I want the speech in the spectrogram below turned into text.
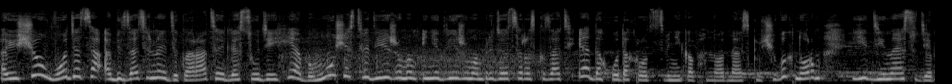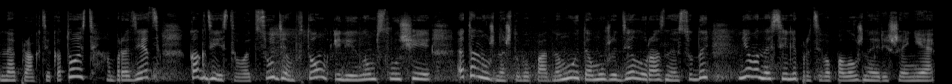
А еще вводятся обязательные декларации для судей. И об имуществе движимом и недвижимом придется рассказать, и о доходах родственников. Но одна из ключевых норм – единая судебная практика, то есть образец, как действовать судьям в том или ином случае. Это нужно, чтобы по одному и тому же делу разные суды не выносили противоположные решения.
